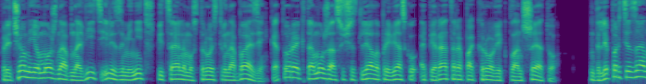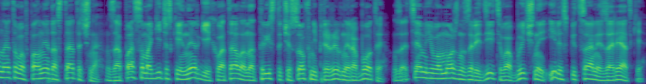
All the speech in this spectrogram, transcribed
Причем ее можно обновить или заменить в специальном устройстве на базе, которое к тому же осуществляло привязку оператора по крови к планшету. Для партизан этого вполне достаточно. Запаса магической энергии хватало на 300 часов непрерывной работы. Затем его можно зарядить в обычной или специальной зарядке.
